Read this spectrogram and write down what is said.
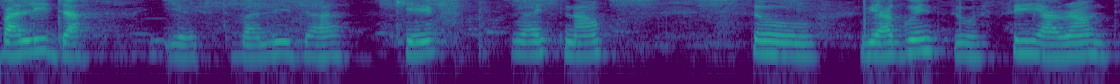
Ballica. Yes, Ballica cave right now. so we are going to see around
